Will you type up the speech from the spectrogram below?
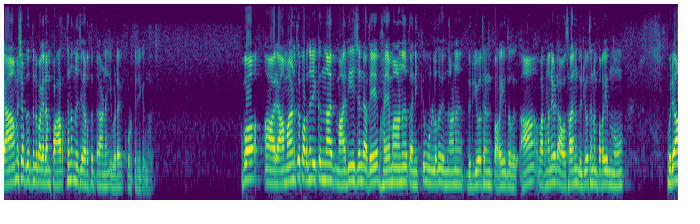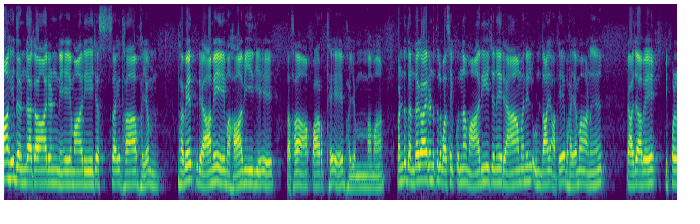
രാമശബ്ദത്തിന് പകരം പ്രാർത്ഥന എന്ന് ചേർത്തിട്ടാണ് ഇവിടെ കൊടുത്തിരിക്കുന്നത്. അപ്പോൾ രാമായണത്തിൽ പറഞ്ഞിരിക്കുന്ന മാരീചന്റെ അതേ ഭയമാണ് തനിക്കുമുള്ളത് എന്നാണ് ദുര്യോധനൻ പറയുന്നത്. ആ വർണനയുടെ അവസാനം ദുര്യോധനൻ പറയുന്നു പുരാഹി ദണ്ഡകാരണ്യേ ഭവേത് രാമേ മഹാവീര്യേ തഥാ പാർത്ഥേ ഭയം മമ. പണ്ട് ദണ്ഡകാരണത്തിൽ വസിക്കുന്ന മാരീചന് രാമനിൽ ഉണ്ടായ അതേ ഭയമാണ് രാജാവേ ഇപ്പോൾ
